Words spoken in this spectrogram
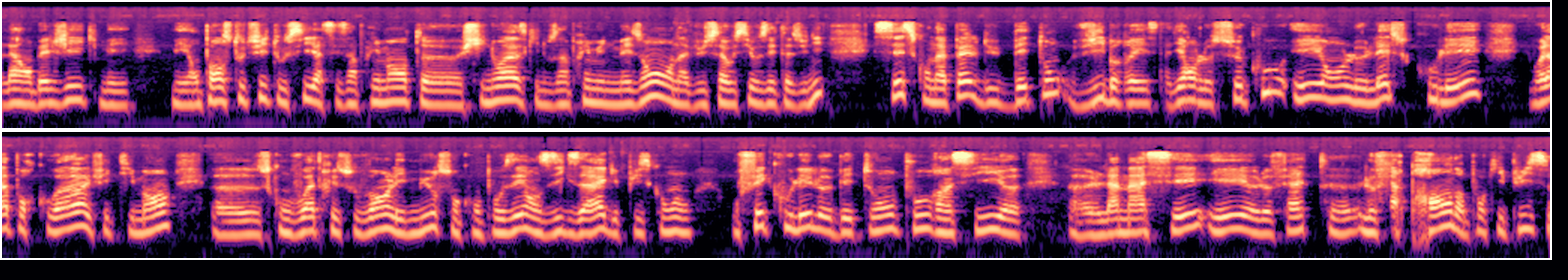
là en Belgique, mais mais on pense tout de suite aussi à ces imprimantes euh, chinoises qui nous impriment une maison. On a vu ça aussi aux États-Unis. C'est ce qu'on appelle du béton vibré, c'est-à-dire on le secoue et on le laisse couler. Voilà pourquoi, effectivement, euh, ce qu'on voit très souvent, les murs sont composés en zigzag puisqu'on on fait couler le béton pour ainsi euh, euh, l'amasser et euh, le, fait, euh, le faire prendre pour qu'il puisse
